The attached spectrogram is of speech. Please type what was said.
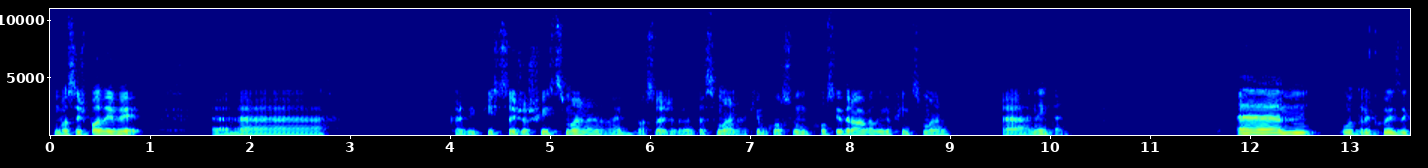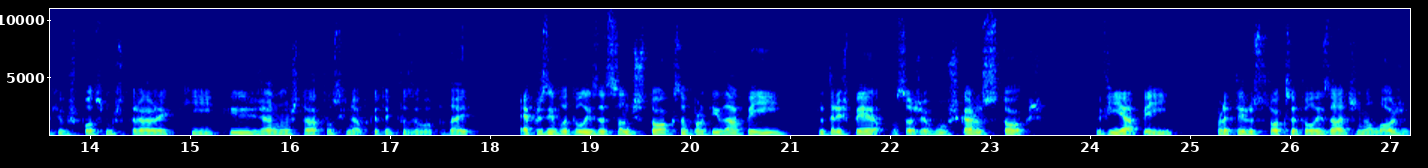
como vocês podem ver. Uh, acredito que isto seja os fins de semana, não é? Ou seja, durante a semana há aqui um consumo considerável e no fim de semana uh, nem tanto. Um, outra coisa que eu vos posso mostrar aqui que já não está a funcionar porque eu tenho que fazer o update é, por exemplo, a atualização de stocks a partir da API do 3PL. Ou seja, eu vou buscar os stocks via API para ter os stocks atualizados na loja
